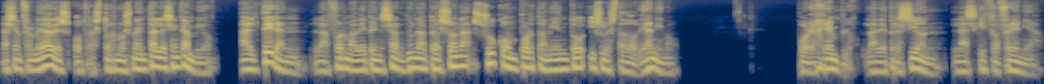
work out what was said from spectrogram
Las enfermedades o trastornos mentales, en cambio, alteran la forma de pensar de una persona, su comportamiento y su estado de ánimo. Por ejemplo, la depresión, la esquizofrenia,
